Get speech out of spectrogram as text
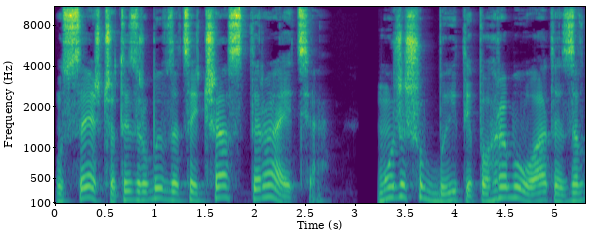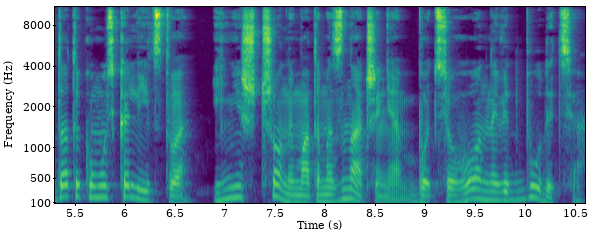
Усе, що ти зробив за цей час, стирається. Можеш убити, пограбувати, завдати комусь каліцтва, і ніщо не матиме значення, бо цього не відбудеться.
